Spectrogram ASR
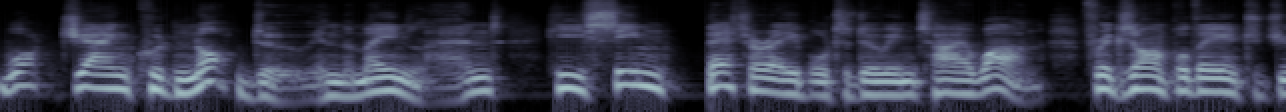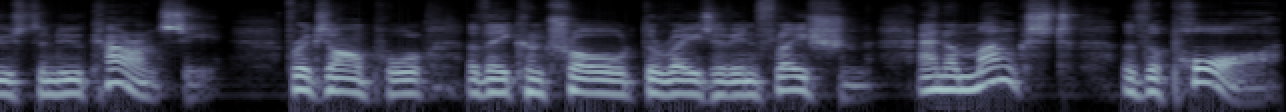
what Chiang could not do in the mainland, he seemed better able to do in Taiwan. For example, they introduced a new currency. For example, they controlled the rate of inflation. And amongst the poor,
